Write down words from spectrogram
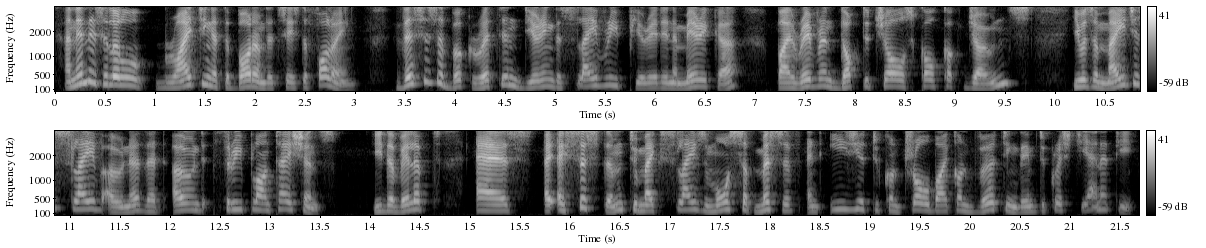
And then there's a little writing at the bottom that says the following: This is a book written during the slavery period in America by Reverend Dr. Charles Colcock Jones. He was a major slave owner that owned three plantations. He developed as a, a, system to make slaves more submissive and easier to control by converting them to Christianity.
